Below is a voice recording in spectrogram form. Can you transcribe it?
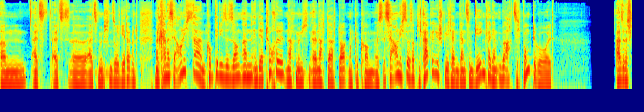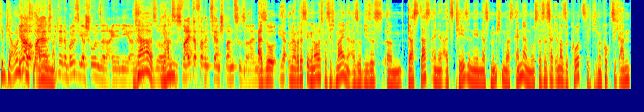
ähm, als, als, äh, als München so regiert hat. Und man kann das ja auch nicht sagen. Guck dir die Saison an, in der Tuchel nach München, äh, nach, Dortmund gekommen ist. Ist ja auch nicht so, als ob die Kacke gespielt hätten. Ganz im Gegenteil, die haben über 80 Punkte geholt. Also das stimmt ja auch nicht, ja, dass die Bayern spielt halt in der Bundesliga schon seine eigene Liga. Ne? Ja, also die haben, das ist weit davon entfernt, spannend zu sein. Also ja, aber das ist ja genau das, was ich meine. Also dieses, ähm, dass das eine als These nehmen, dass München was ändern muss, das ist halt immer so kurzsichtig. Man guckt sich an,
